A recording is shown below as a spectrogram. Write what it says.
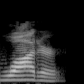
water.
